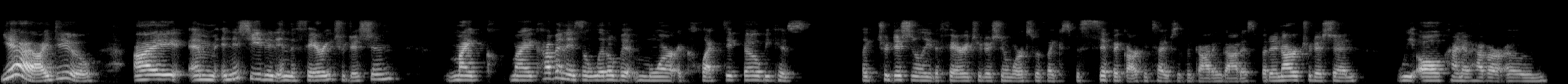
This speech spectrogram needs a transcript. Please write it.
Yeah, I do. I am initiated in the Faery tradition. My my coven is a little bit more eclectic though because like traditionally the Faery tradition works with like specific archetypes of the god and goddess, but in our tradition we all kind of have our own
